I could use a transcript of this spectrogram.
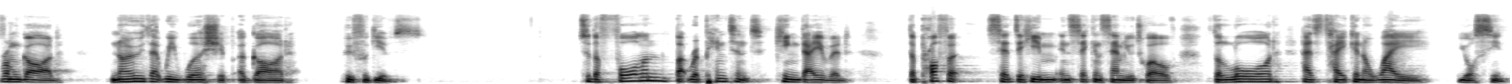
from God, know that we worship a God who forgives. To the fallen but repentant King David, the prophet said to him in 2 Samuel 12, The Lord has taken away your sin.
